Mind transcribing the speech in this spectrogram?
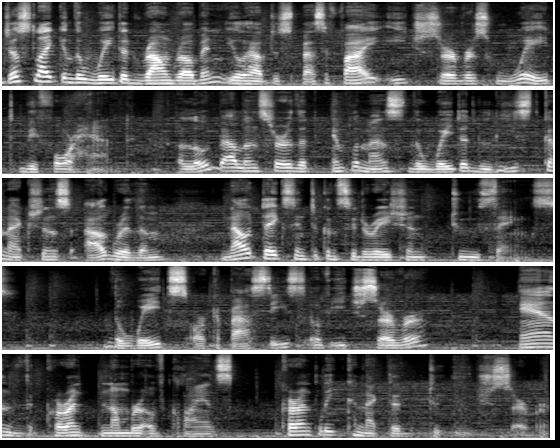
Just like in the weighted round robin, you'll have to specify each server's weight beforehand. A load balancer that implements the weighted least connections algorithm now takes into consideration two things. The weights or capacities of each server and the current number of clients currently connected to each server.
